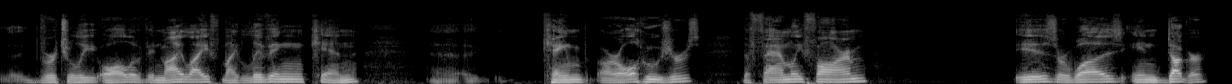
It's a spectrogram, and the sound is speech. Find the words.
virtually all of in my life, my living kin uh, came are all Hoosiers. The family farm is or was in Dugger,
